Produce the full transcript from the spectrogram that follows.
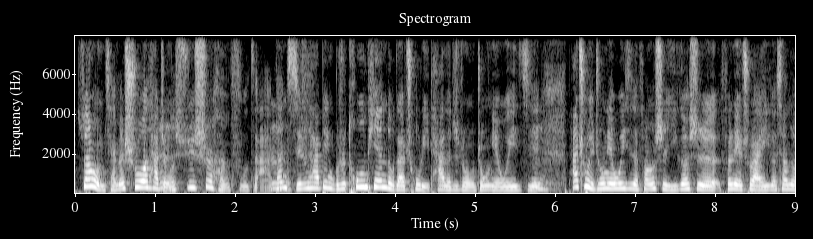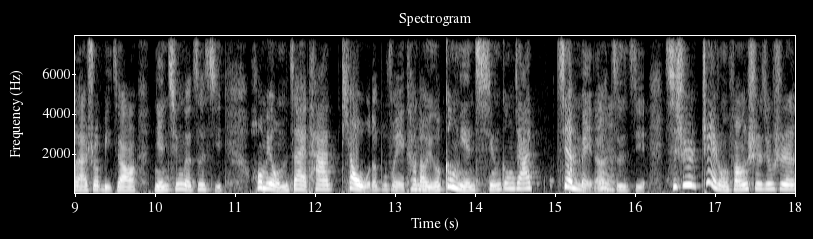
虽然我们前面说它整个叙事很复杂，但其实它并不是通篇都在处理他的这种中年危机。他处理中年危机的方式，一个是分裂出来一个相对来说比较年轻的自己，后面我们在他跳舞的部分也看到有一个更年轻、更加健美的自己。其实这种方式就是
